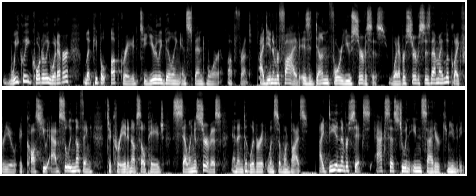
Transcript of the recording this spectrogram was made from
weekly, quarterly, whatever, let people upgrade to yearly billing and spend more upfront. Idea number five is done for you services. Whatever services that might look like for you, it costs you absolutely nothing to create an upsell page selling a service and then deliver it when someone buys. Idea number six access to an insider community.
